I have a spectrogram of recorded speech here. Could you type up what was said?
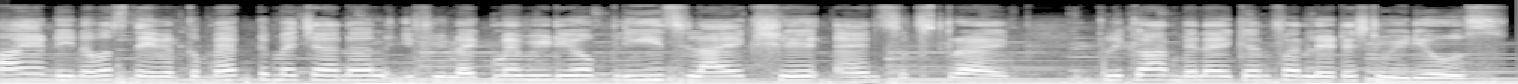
hi and namaste. Welcome back to my channel. If you like my video please like share and subscribe. Click on bell icon for latest videos.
